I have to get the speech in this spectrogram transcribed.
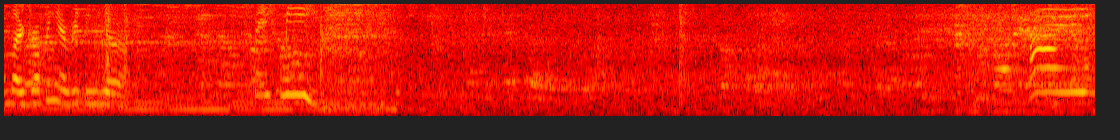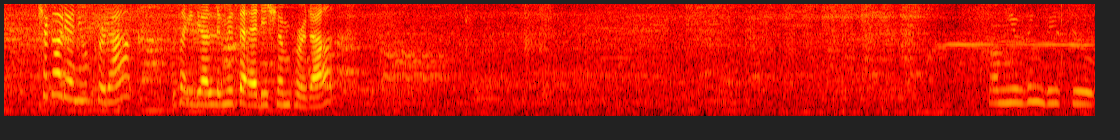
I'm like dropping everything here. Save me! Hi! Check out their new products. It's like their limited edition products. I'm using these too.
